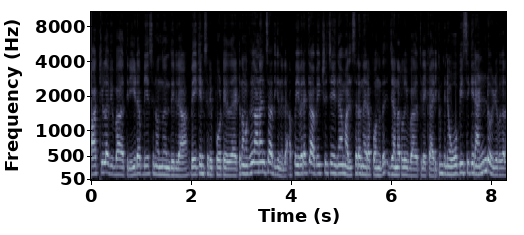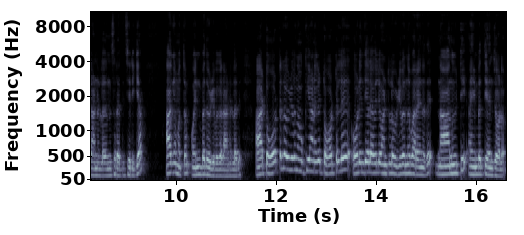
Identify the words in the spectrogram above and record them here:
ബാക്കിയുള്ള വിഭാഗത്തിന് ഇ ഡബ്ല്യു എസിനൊന്നും എന്തില്ല. വേക്കൻസി റിപ്പോർട്ട് ചെയ്തതായിട്ട് നമുക്ക് കാണാൻ സാധിക്കുന്നില്ല. അപ്പോൾ ഇവരൊക്കെ അപേക്ഷിച്ച് കഴിഞ്ഞാൽ മത്സരം നേരെ ജനറൽ വിഭാഗത്തിലേക്കായിരിക്കും. പിന്നെ ഒ ബി സിക്ക് രണ്ട് ഒഴിവുകളാണുള്ളതെന്ന് ശ്രദ്ധിച്ചിരിക്കുക. ആകെ മൊത്തം ഒൻപത് ഒഴിവുകളാണുള്ളത്. ആ ടോട്ടൽ ഒഴിവ് നോക്കുകയാണെങ്കിൽ ടോട്ടൽ ഓൾ ഇന്ത്യ ലെവലിൽ വന്നിട്ടുള്ള ഒഴിവെന്ന് പറയുന്നത് നാനൂറ്റി അമ്പത്തി അഞ്ചോളം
